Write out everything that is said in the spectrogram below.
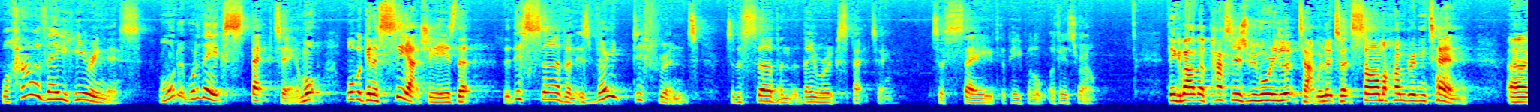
well, how are they hearing this? And what, what are they expecting? And what, what we're going to see actually is that, that this servant is very different to the servant that they were expecting to save the people of Israel. Think about the passages we've already looked at. We looked at Psalm 110 uh,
